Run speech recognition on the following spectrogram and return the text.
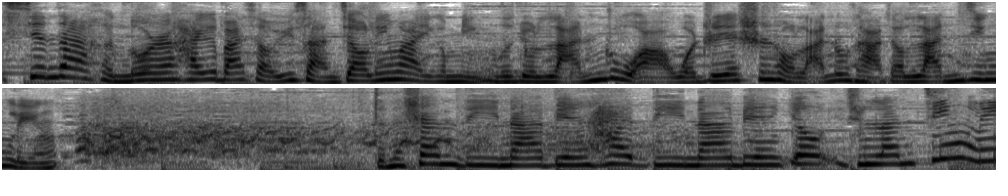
现在很多人还给把小雨伞叫另外一个名字，就拦住啊！我直接伸手拦住它，叫蓝精灵。站在山的那边，海的那边，有一群蓝精灵，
